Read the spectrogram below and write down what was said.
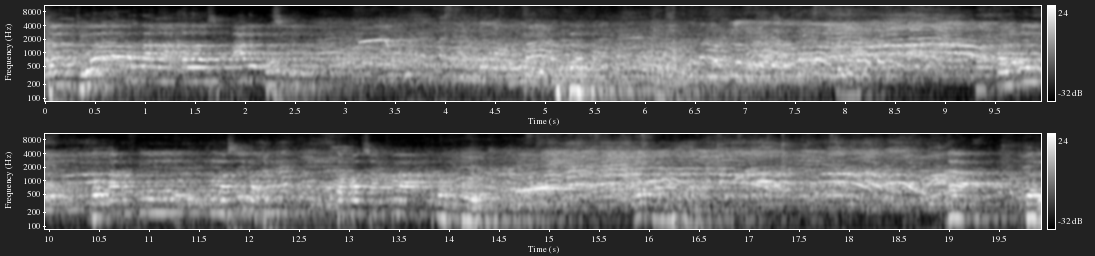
dan juara pertama kelas paling bersih kalau ini bukan di kelasnya kadang tempat sampah numpuk Eh, banyak sekali. nah betul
